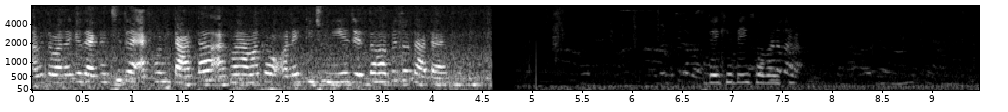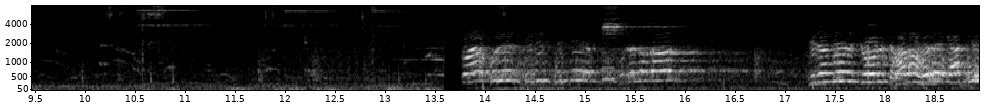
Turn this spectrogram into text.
আমি তোমাদেরকে দেখাচ্ছি, তো এখন টাটা, এখন আমাকে অনেক কিছু নিয়ে যেতে হবে, তো টাটা এখন। দেখে দিই সবাইকে। জল ঢালা হয়ে গেছে।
